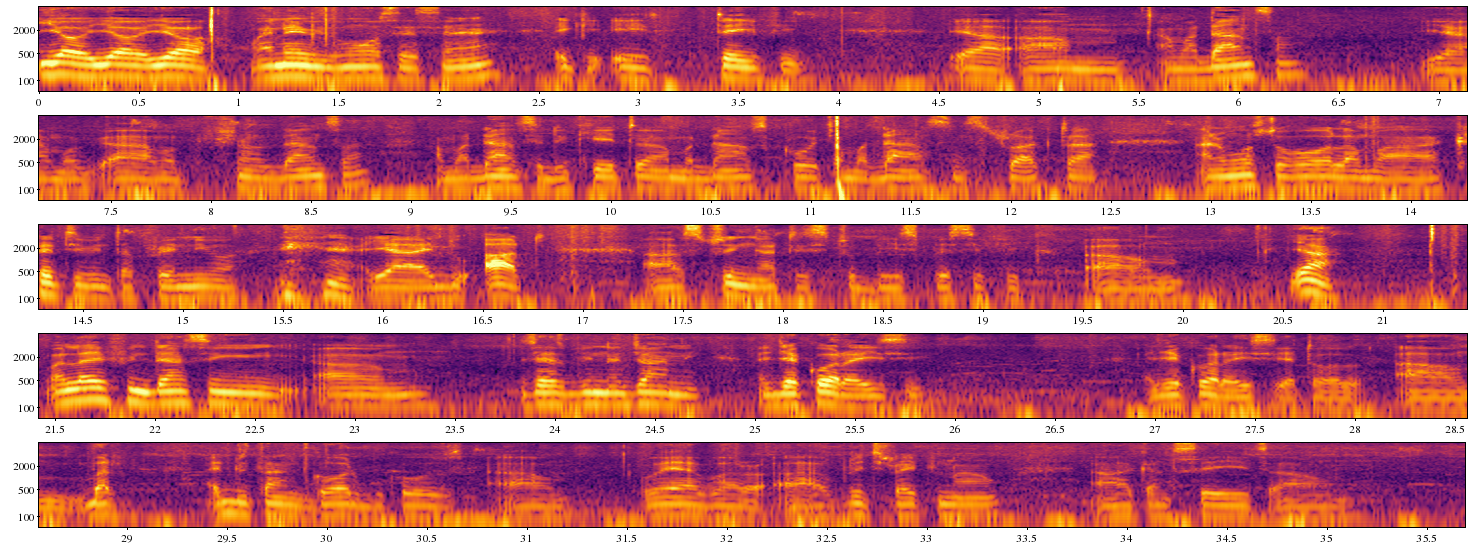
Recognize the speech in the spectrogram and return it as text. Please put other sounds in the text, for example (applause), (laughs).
Yo, yo, yo. My name is Moses, eh? aka Tafy. Yeah, um, I'm a dancer. Yeah, I'm a, I'm a professional dancer. I'm a dance educator. I'm a dance coach. I'm a dance instructor. And most of all, I'm a creative entrepreneur. (laughs) yeah, I do art, uh, string artist to be specific. Um, yeah, my life in dancing um, has been a journey. Haijakuwa rahisi. Haijakuwa rahisi at all. Um, but I do thank God because um, wherever I've reached right now, I can say it. Um,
